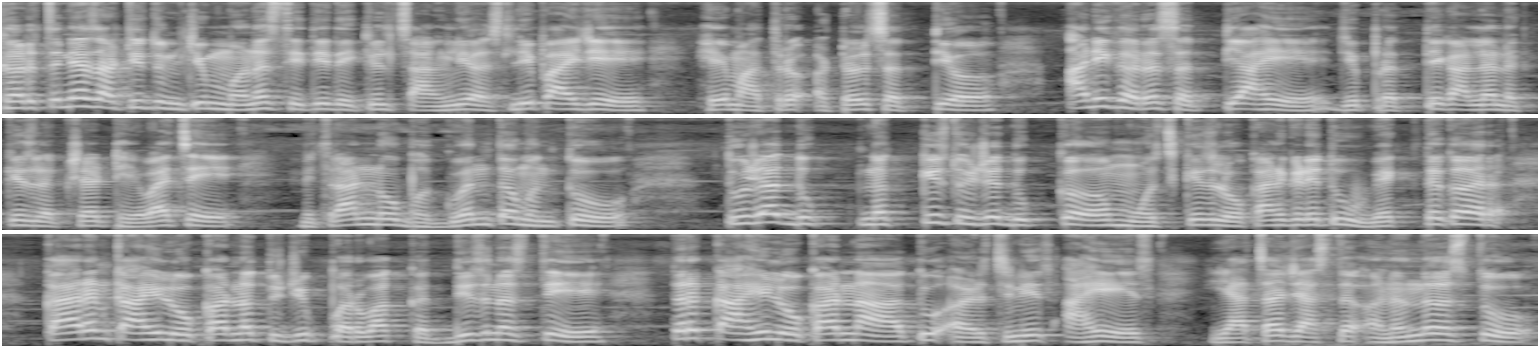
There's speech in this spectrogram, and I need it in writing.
खर्चण्यासाठी तुमची मनस्थिती देखील चांगली असली पाहिजे. हे मात्र अटल सत्य आणि खरं सत्य आहे जे प्रत्येकाला नक्कीच लक्षात ठेवायचे. मित्रांनो भगवंत म्हणतो तुझ्या दुःख नक्कीच तुझे दुःख मोजकेच लोकांकडे तू व्यक्त कर. कारण काही लोकांना तुझी पर्वा कधीच नसते. तर काही लोकांना तू अडचणीत आहेस याचा जास्त आनंद असतो.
